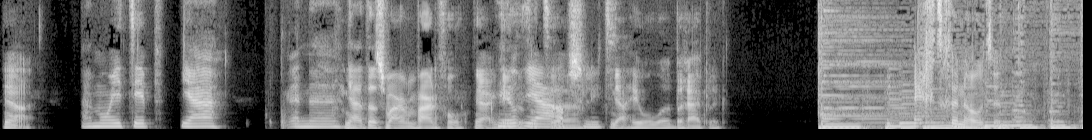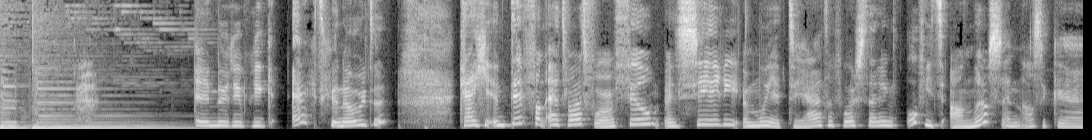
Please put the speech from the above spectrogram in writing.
Ja. Een mooie tip. Ja. En eh, ja, dat is waar, waardevol. Ja, ik denk Heel- dat dat, ja, eh, absoluut. Ja, heel eh, begrijpelijk. Echtgenoten. in de rubriek Echt Genoten krijg je een tip van Edward voor een film, een serie, een mooie theatervoorstelling of iets anders. En als ik eh,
